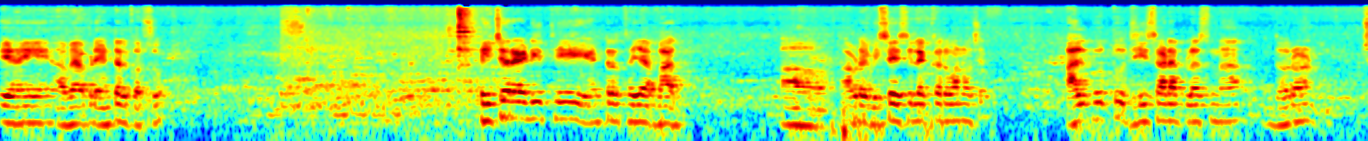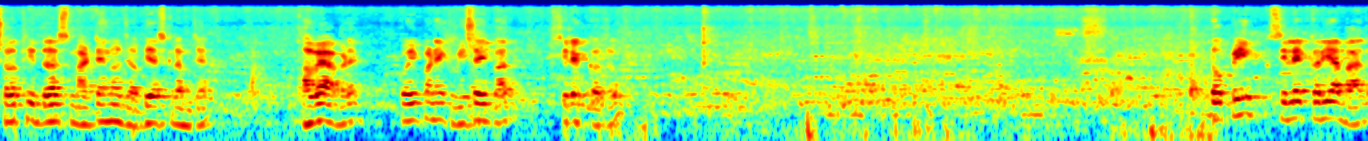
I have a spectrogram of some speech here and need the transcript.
એ અહીં હવે આપણે એન્ટર કરશું. ટીચર આઈડીથી એન્ટર થયા બાદ આપણે વિષય સિલેક્ટ કરવાનો છે. હાલ પૂરતું જી શાળા પ્લસમાં ધોરણ છ થી દસ માટેનો જ અભ્યાસક્રમ છે. હવે આપણે કોઈ પણ એક વિષય પર સિલેક્ટ કરશું. ટોપિક સિલેક્ટ કર્યા બાદ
